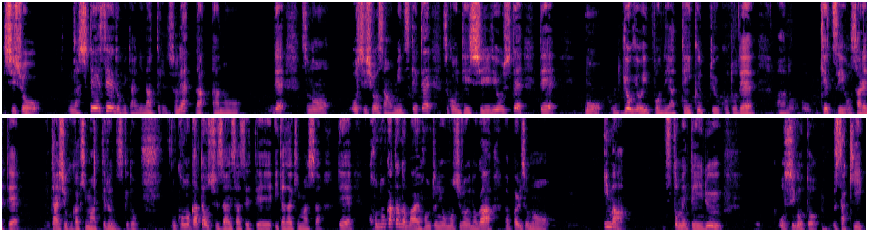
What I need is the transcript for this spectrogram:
師匠指定制度みたいになってるんですよね。なあの、で、その、お師匠さんを見つけて、そこに弟子入りをして、で、もう漁業一本でやっていくっていうことで、あの、決意をされて、退職が決まってるんですけど、この方を取材させていただきました。で、この方の場合本当に面白いのが、やっぱりその、今、勤めているお仕事先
